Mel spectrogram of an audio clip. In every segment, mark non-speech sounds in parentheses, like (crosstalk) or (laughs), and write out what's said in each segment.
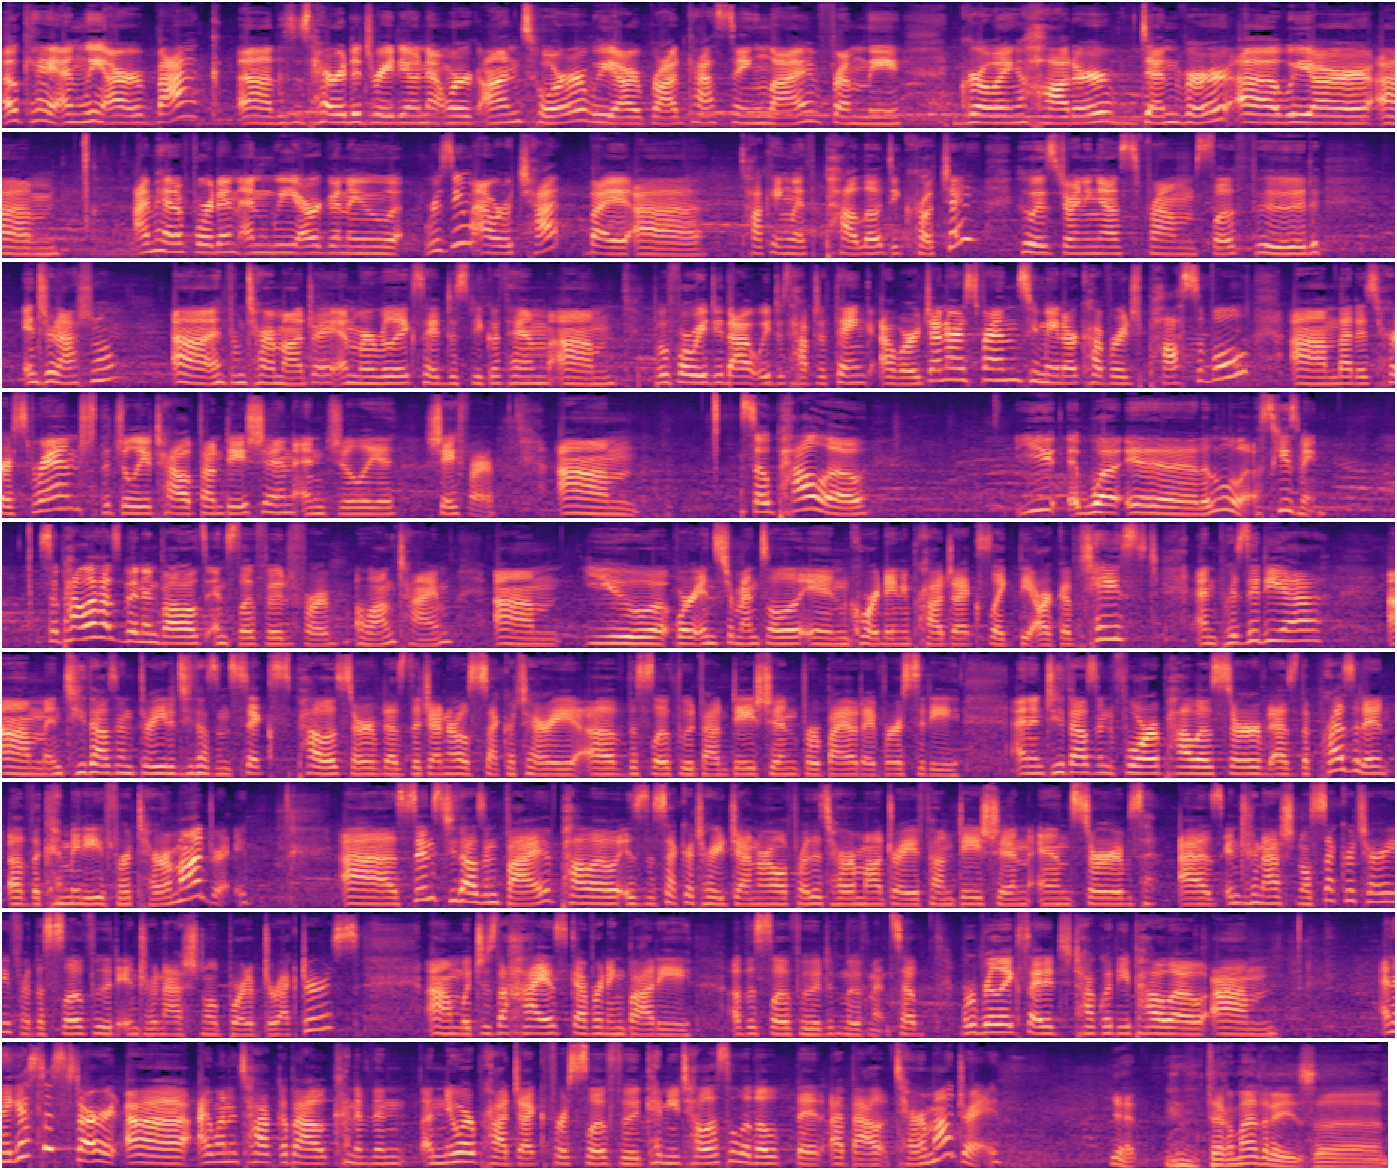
Okay, and we are back. Uh, this is Heritage Radio Network on tour. We are broadcasting live from the growing hotter Denver. Uh, we are. Um, I'm Hannah Forden, and we are going to resume our chat by uh, talking with Paolo Di Croce, who is joining us from Slow Food International uh, and from Terra Madre, and we're really excited to speak with him. Um, before we do that, we just have to thank our generous friends who made our coverage possible. Um, that is Hearst Ranch, the Julia Child Foundation, and Julia Schaefer. Um, so, Paolo, you what? Uh, excuse me. So Paolo has been involved in slow food for a long time. Um, you were instrumental in coordinating projects like the Ark of Taste and Presidia, um, in 2003 to 2006, Paolo served as the General Secretary of the Slow Food Foundation for Biodiversity. And in 2004, Paolo served as the President of the Committee for Terra Madre. Uh, since 2005, Paolo is the Secretary General for the Terra Madre Foundation and serves as International Secretary for the Slow Food International Board of Directors, um, which is the highest governing body of the slow food movement. So we're really excited to talk with you, Paolo. Um, and I guess to start, uh, I want to talk about kind of the, a newer project for slow food. Can you tell us a little bit about Terra Madre? Yeah, (clears throat) Terra Madre is uh,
